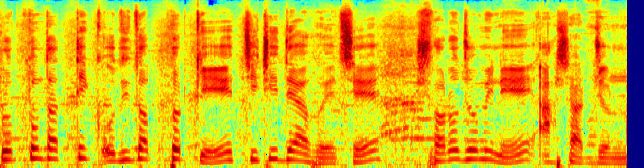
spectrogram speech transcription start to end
প্রত্নতাত্ত্বিক অধিদপ্তরকে চিঠি দেওয়া হয়েছে সরজমিনে আসার জন্য।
